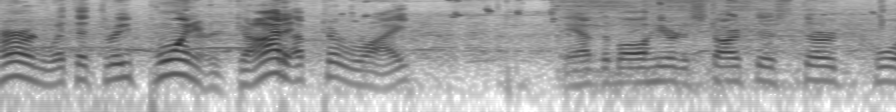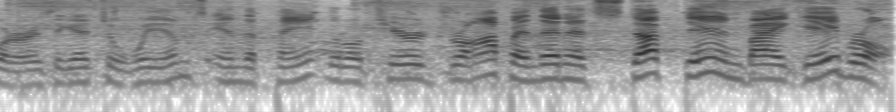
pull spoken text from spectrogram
Hearn with the three pointer, got it up to right. They have the ball here to start this third quarter as they get to Williams in the paint. Little teardrop, and then it's stuffed in by Gabriel.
